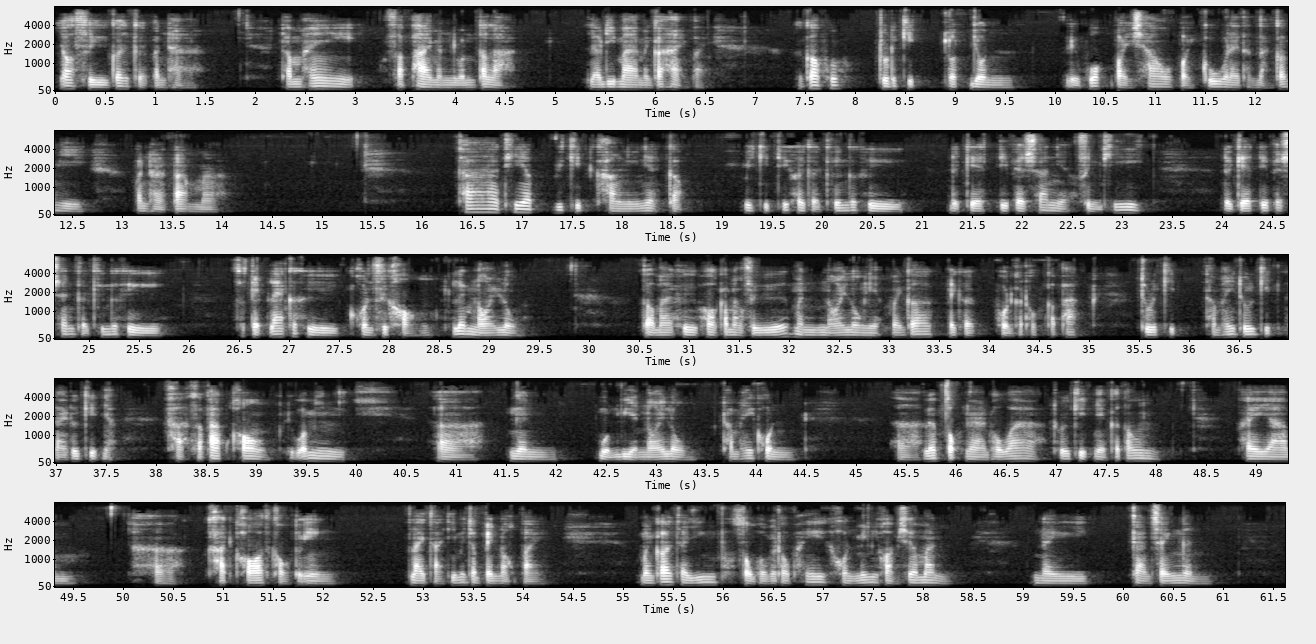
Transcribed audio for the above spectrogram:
ยอดซื้อก็จะเกิดปัญหาทำให้ supply มันล้นตลาด แล้ว demand มันก็หายไป แล้วก็พวกธุรกิจรถยนต์ หรือพวกปล่อยเช่าปล่อยกู้อะไรต่างๆ ก็มีปัญหาตามมา ถ้าเทียบวิกฤตครั้งนี้เนี่ยกับวิกฤตที่เคยเกิดขึ้นก็คือ The Great Depression เนี่ยสิ่งที่ The Great Depression เกิดขึ้นก็คือสเต็ปแรกก็คือคนซื้อของเริ่มน้อยลง ต่อมาคือพอกำลังซื้อมันน้อยลงเนี่ยมันก็ไปเกิดผลกระทบกับภาคธุรกิจทำให้ธุรกิจหลายธุรกิจเนี่ย ขาดสภาพคล่อง หรือว่ามีเงินหมุนเวียนน้อยลงทำให้คนเริ่มตกงาน เพราะว่าธุรกิจเนี่ยก็ต้องพยายามคัดคอสของตัวเอง รายจ่ายที่ไม่จำเป็นออกไป มันก็จะยิ่งส่งผลกระทบให้คนไม่มีความเชื่อมั่น ในการใช้เงิน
